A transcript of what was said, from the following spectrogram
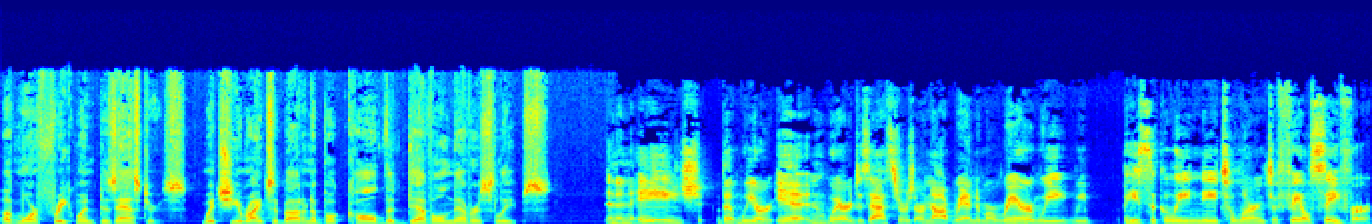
of more frequent disasters, which she writes about in a book called The Devil Never Sleeps. In an age that we are in where disasters are not random or rare, we, we basically need to learn to fail safer.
